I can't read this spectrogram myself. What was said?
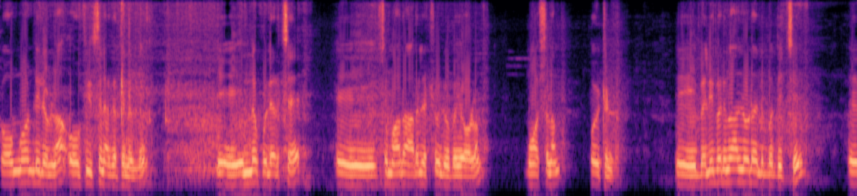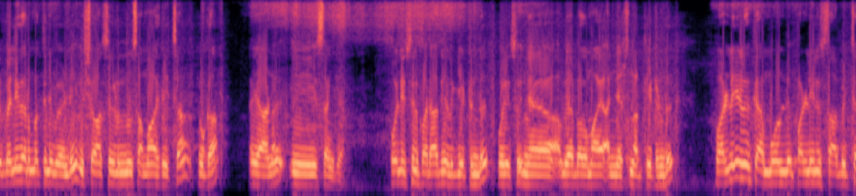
കോമ്പൗണ്ടിലുള്ള ഓഫീസിനകത്ത് നിന്ന് ഇന്ന് പുലർച്ചെ സുമാർ ആറ് ലക്ഷം രൂപയോളം മോഷണം പോയിട്ടുണ്ട്. ഈ ബലിപെരുന്നാളിനോടനുബന്ധിച്ച് ബലികർമ്മത്തിന് വേണ്ടി വിശ്വാസികളിൽ നിന്ന് സമാഹരിച്ച തുകയാണ് ഈ സംഖ്യ. പോലീസിൽ പരാതി നൽകിയിട്ടുണ്ട്. പോലീസ് വ്യാപകമായ അന്വേഷണം നടത്തിയിട്ടുണ്ട്. പള്ളിയിൽ കമ്പൗണ്ട് പള്ളിയിൽ സ്ഥാപിച്ച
